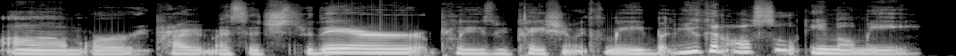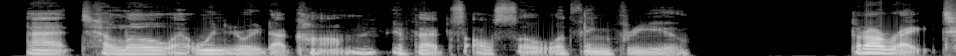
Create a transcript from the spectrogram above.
um, or a private message through there, please be patient with me. But you can also email me at hello at wendyray.com if that's also a thing for you. But all right,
